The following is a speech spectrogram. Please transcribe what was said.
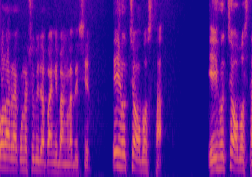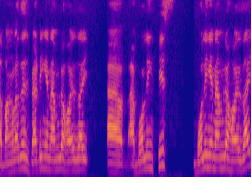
বলাররা কোনো সুবিধা পায়নি বাংলাদেশের। এই হচ্ছে অবস্থা। এই হচ্ছে অবস্থা। বাংলাদেশ ব্যাটিংয়ে নামলে হয়ে যায় বোলিং পিস বোলিং এ নামলে হয়ে যায়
